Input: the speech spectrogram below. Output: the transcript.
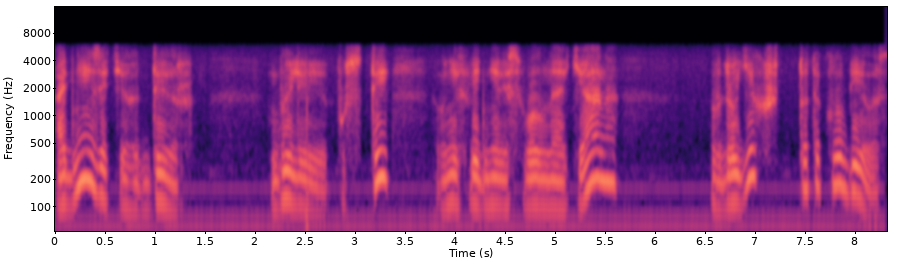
Одни из этих дыр были пусты, в них виднелись волны океана, в других что-то клубилось.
